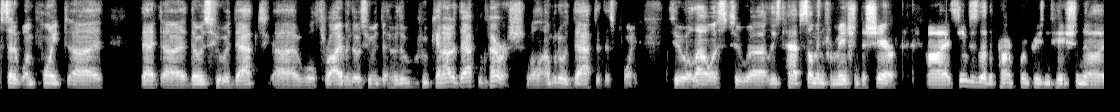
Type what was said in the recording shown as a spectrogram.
said at one point uh, that uh, those who adapt uh, will thrive and those who, who, who, cannot adapt will perish. Well, I'm going to adapt at this point to allow us to uh, at least have some information to share. Uh, it seems as though the PowerPoint presentation uh,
